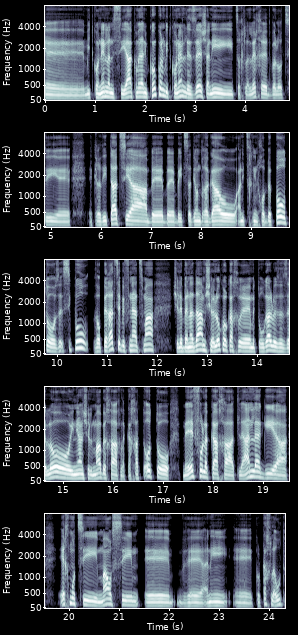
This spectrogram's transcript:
אה, מתכונן לנסיעה, כלומר, אני קודם כל מתכונן לזה שאני צריך ללכת ולהוציא אה, קרדיטציה באיצטדיון דרגאו, אני צריך לנחות בפורטו, זה סיפור, זו אופרציה בפני עצמה, שלבן אדם שלא כל כך אה, מתורגל בזה, זה לא עניין של מה בכך, לקחת אוטו, מאיפה לקחת, לאן להגיע, איך מוציאים, מה עושים, ואני כל כך להוט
